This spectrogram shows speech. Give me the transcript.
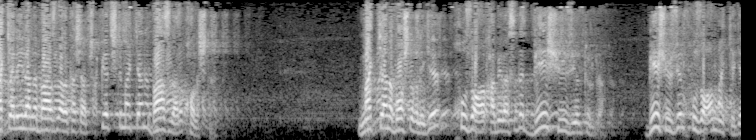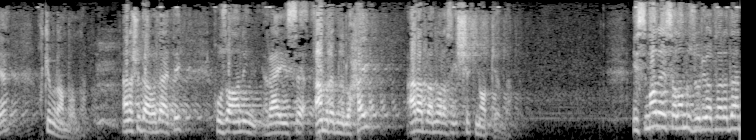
Makkaliklarni ba'zilari tashab chiqib ketishdi Makkani, ba'zilari qolishdi. Makkani boshliqligi Huzoa qabilasida 500 yil turdi. 500 yil Huzoa Makkaga hukmron bo'ldi. Ana shu davrda aytdik, Huzoaning raisi Amr ibn Luhay arablarning orasiga shirkni olib keldi. Ismoil alayhisolamning zurriyotlaridan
